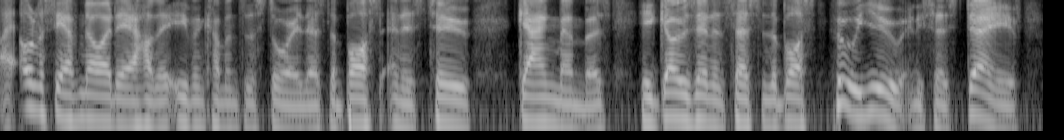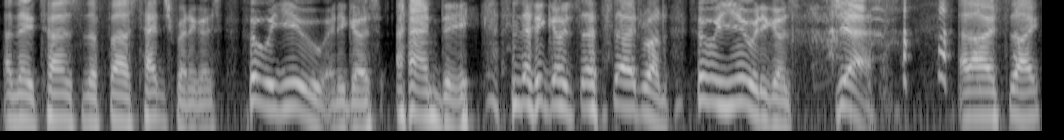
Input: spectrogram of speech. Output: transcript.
I honestly have no idea how they even come into the story. There's the boss and his two gang members. He goes in and says to the boss, Who are you? And he says, Dave. And then he turns to the first henchman and goes, Who are you? And he goes, Andy. And then he goes to the third one, Who are you? And he goes, Jeff. and I was like,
